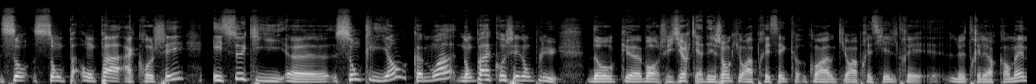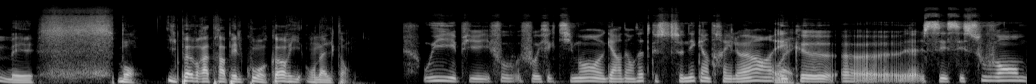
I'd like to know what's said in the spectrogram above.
sont, sont pas, ont pas accroché, et ceux qui euh, sont clients comme moi n'ont pas accroché non plus. Donc euh, bon, je suis sûr qu'il y a des gens qui ont apprécié, qui ont, apprécié le, le trailer quand même, mais bon, ils peuvent rattraper le coup encore, on a le temps. Oui, et puis il faut, faut, effectivement garder en tête que ce n'est qu'un trailer et que euh, c'est souvent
